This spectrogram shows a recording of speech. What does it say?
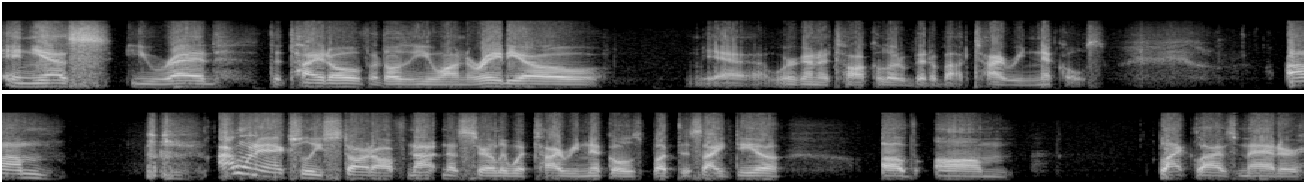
And yes, you read the title. For those of you on the radio, yeah, we're going to talk a little bit about Tyre Nichols. Um, I want to actually start off not necessarily with Tyre Nichols, but this idea of um, Black Lives Matter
